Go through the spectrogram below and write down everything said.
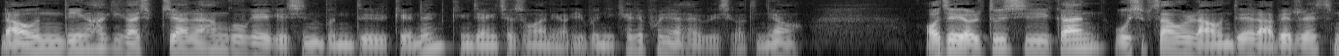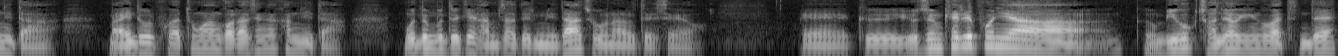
라운딩 하기가 쉽지 않은 한국에 계신 분들께는 굉장히 죄송하네요. 이분이 캘리포니아에 살고 계시거든요. 어제 12시간 54홀 라운드에 라베를 했습니다. 마인드 골프가 통한 거라 생각합니다. 모든 분들께 감사드립니다. 좋은 하루 되세요. 네, 그 요즘 캘리포니아 그 미국 전역인 것 같은데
